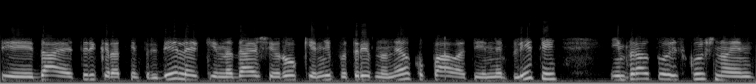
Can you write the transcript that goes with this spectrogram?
ti daje trikratni pridelek in na daljši rok je ni potrebno ne okopavati in ne pleti. In prav to izkušnjo in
